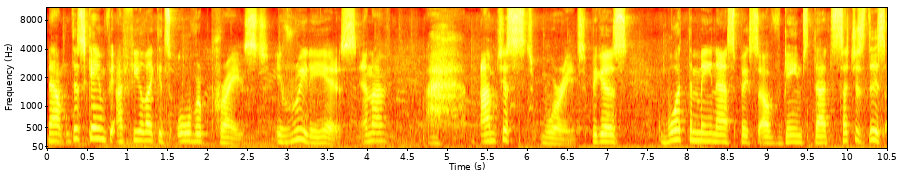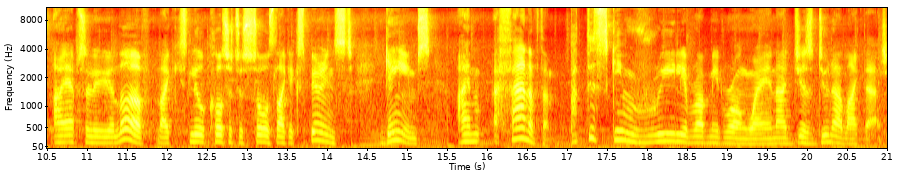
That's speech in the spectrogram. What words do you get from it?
Now, this game, I feel like it's overpraised. It really is. And I've, I'm just worried because what the main aspects of games that, such as this, I absolutely love, like a little closer to Souls-like experienced games, I'm a fan of them. But this game really rubbed me the wrong way and I just do not like that.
